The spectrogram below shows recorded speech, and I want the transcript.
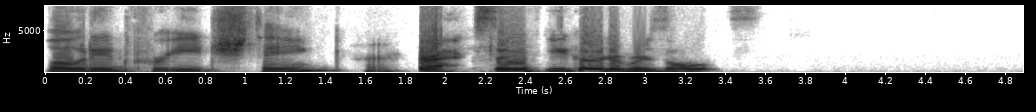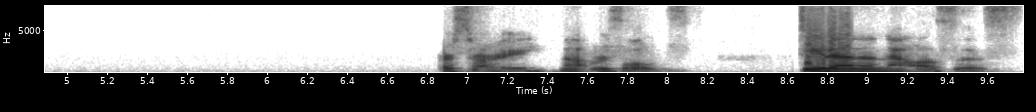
loaded for each thing? Or? Correct. So if you go to results, or sorry, not results, data and analysis.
